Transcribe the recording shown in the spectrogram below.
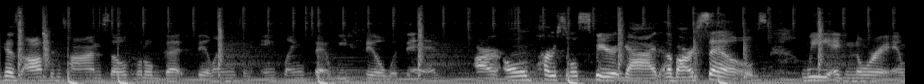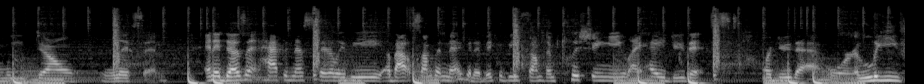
because oftentimes those little gut feelings and inklings that we feel within our own personal spirit guide of ourselves, we ignore it and we don't listen. And it doesn't have to necessarily be about something negative. It could be something pushing you, like, hey, do this or do that or leave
